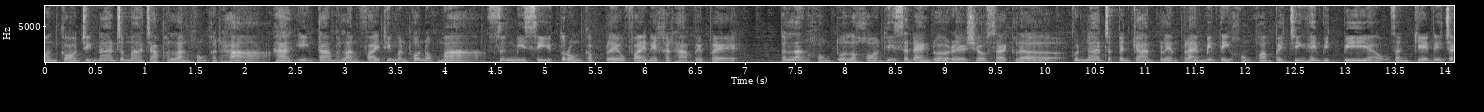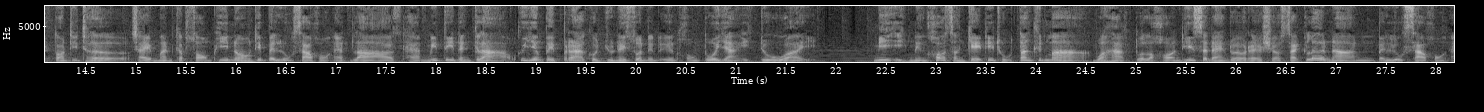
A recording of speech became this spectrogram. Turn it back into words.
มังกรจึงน่าจะมาจากพลังของคาถา หากอิงตามพลังไฟที่มันพ่นออกมา ซึ่งมีสีตรงกับเปลวไฟในคาถาเป๊ะ พลังของตัวละครที่แสดงโดยเรเชลแซกเลอร์ก็น่าจะเป็นการเปลี่ยนแปลงมิติของความเป็นจริงให้บิดเบี้ยว สังเกตได้จากตอนที่เธอ ใช้มันกับสองพี่น้องที่เป็นลูกสาวของแอดลาสแถมมิติดังกล่าว ก็ยังไปปรากฏอยู่ในส่วนอื่นๆ ของตัวอย่างอีกด้วย มีอีกหนึ่งข้อสังเกตที่ถูกตั้งขึ้นมา ว่าหากตัวละครที่แสดงโดยเรเชลแซกเลอร์นั้น เป็นลูกสาวของแอ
